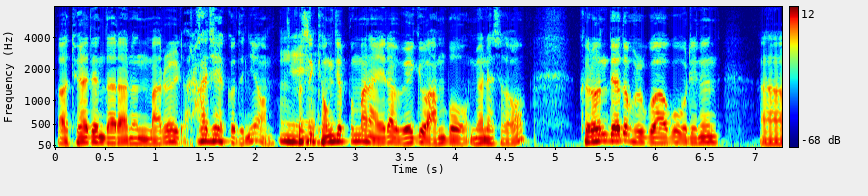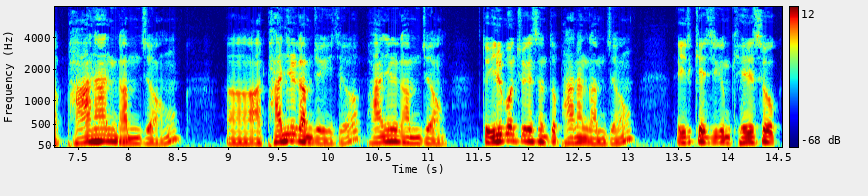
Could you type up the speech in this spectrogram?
어, 돼야 된다라는 말을 여러 가지 했거든요. 예. 그것은 경제뿐만 아니라 외교 안보 면에서 그런데도 불구하고 우리는 어, 반한 감정, 아, 반일 감정이죠. 반일 감정. 또 일본 쪽에서는 또 반한 감정. 이렇게 지금 계속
